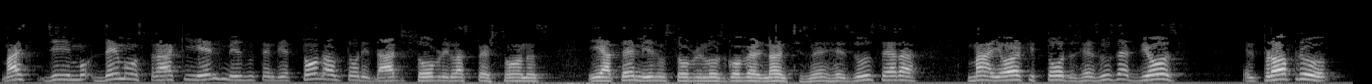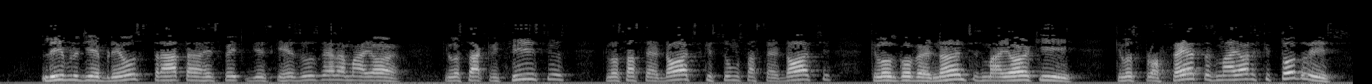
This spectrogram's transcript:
mas de demonstrar que ele mesmo teria toda a autoridade sobre as pessoas e até mesmo sobre os governantes, né? Jesus era maior que todos. Jesus é Deus. O próprio livro de Hebreus trata a respeito disso que Jesus era maior que os sacrifícios, que os sacerdotes, que sumo sacerdote, que os governantes, maior que que os profetas, maiores que tudo isso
